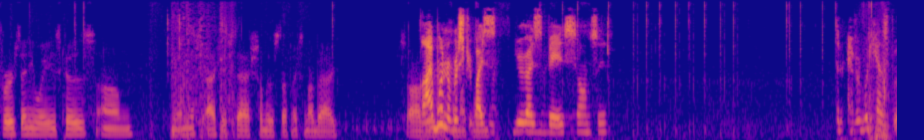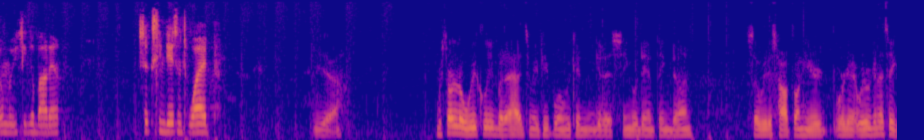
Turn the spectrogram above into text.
first anyways, cause um, yeah, I'm gonna actually stash some of the stuff next to my bag. So I'll I wouldn't risk your guys' your guys' base, honestly. Then everybody has boom when you think about it. 16 days into wipe. Yeah. We started a weekly, but it had too many people and we couldn't get a single damn thing done. So we just hopped on here. We're gonna we were gonna take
